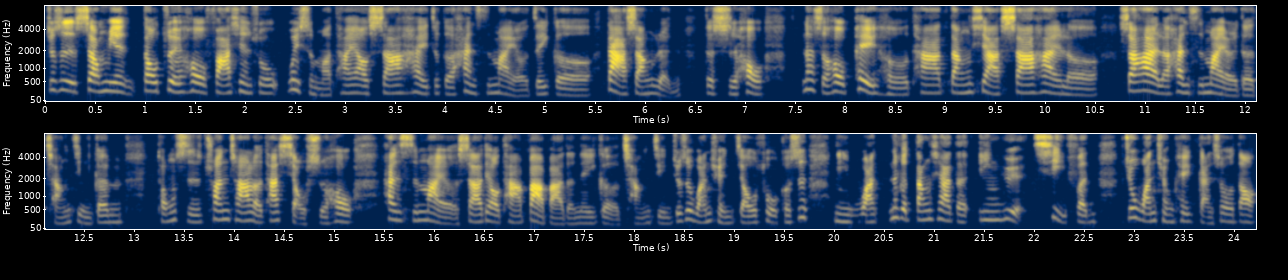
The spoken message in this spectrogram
就是上面到最后发现说，为什么他要杀害这个汉斯迈尔这个大商人的时候，那时候配合他当下杀害了杀害了汉斯迈尔的场景，跟同时穿插了他小时候汉斯迈尔杀掉他爸爸的那个场景，就是完全交错。可是你玩那个当下的音乐气氛，就完全可以感受到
